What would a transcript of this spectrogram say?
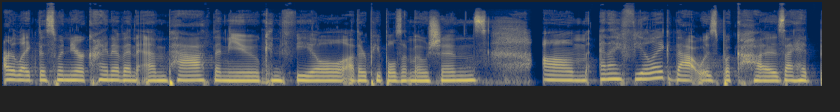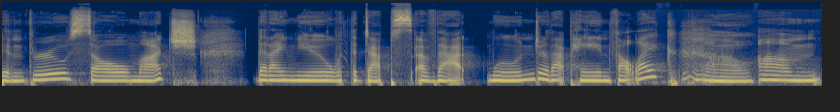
are like this when you're kind of an empath and you can feel other people's emotions. Um, and I feel like that was because I had been through so much that I knew what the depths of that wound or that pain felt like. Wow. Um,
